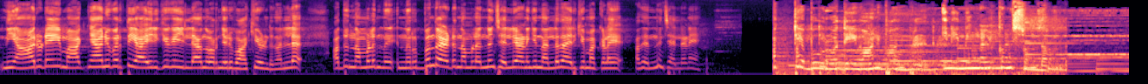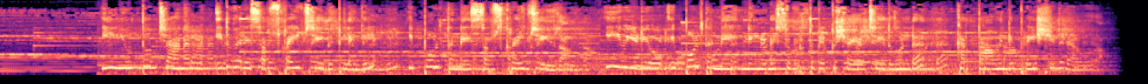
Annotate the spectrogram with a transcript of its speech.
നീ ആരുടെയും ആജ്ഞാനുവർത്തി ആയിരിക്കുകയില്ല എന്ന് പറഞ്ഞൊരു വാക്യമുണ്ട്. നല്ല അത് നമ്മൾ നിർബന്ധമായിട്ട് എന്നും ചെല്ലുകയാണെങ്കിൽ നല്ലതായിരിക്കും മക്കളെ. അതെന്നും ചെല്ലണേ. അത്യപൂർവ ദൈവാനുഭവങ്ങൾ ഇനി നിങ്ങൾക്കും സ്വന്തം. ഈ യൂട്യൂബ് ചാനൽ ഇതുവരെ സബ്സ്ക്രൈബ് ചെയ്തിട്ടില്ലെങ്കിൽ ഇപ്പോൾ തന്നെ സബ്സ്ക്രൈബ് ചെയ്യുക. ഈ വീഡിയോ ഇപ്പോൾ തന്നെ നിങ്ങളുടെ സുഹൃത്തുക്കൾക്ക് ഷെയർ ചെയ്തുകൊണ്ട് കർത്താവിന്റെ പ്രേക്ഷിതരാകുക.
